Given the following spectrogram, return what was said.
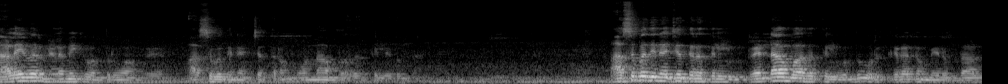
தலைவர் நிலைமைக்கு வந்துடுவாங்க அசுபதி நட்சத்திரம் ஒன்றாம் பாதத்தில் இருந்தால் அசுபதி நட்சத்திரத்தில் ரெண்டாம் பாதத்தில் வந்து ஒரு கிரகம் இருந்தால்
